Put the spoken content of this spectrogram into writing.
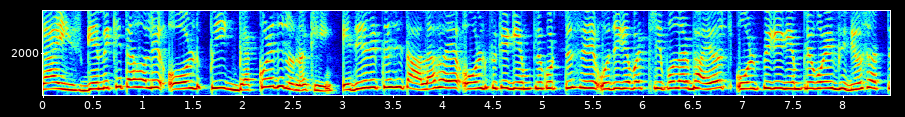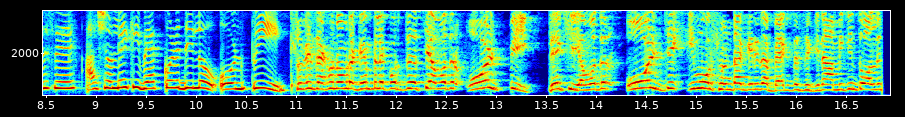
গাইস গেমে কি তাহলে ওল্ড পিক ব্যাক করে দিল নাকি? এদিকে দেখতেছি তালা ভাইয়া ওল্ড পিকে গেম প্লে করতেছে ওদিকে আবার ট্রিপল আর ভাইয়া ওল্ড পিকে গেম প্লে করে ভিডিও ছাড়তেছে। আসলে কি ব্যাক করে দিল ওল্ড পিক তো guys, এখন আমরা গেম প্লে করতে যাচ্ছি আমাদের ওল্ড পিক দেখি আমাদের ওল্ড যে ইমোশনটা গেরিনা ব্যাক দিচ্ছে কিনা আমি কিন্তু অলরেডি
